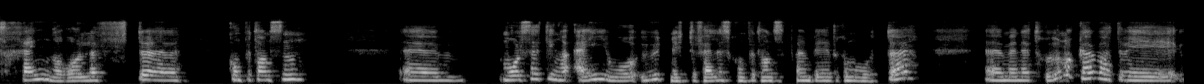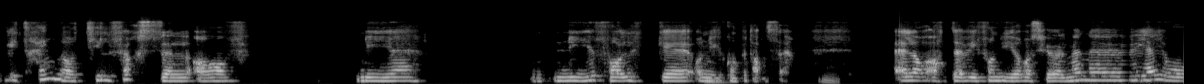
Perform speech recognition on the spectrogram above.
trenger å løfte kompetansen. Målsettinga er jo å utnytte felles kompetanse på en bedre måte. Men jeg tror nok òg at vi, vi trenger tilførsel av nye nye folk eh, og ny kompetanse. Mm. eller at vi fornyer oss sjøl. Men uh, vi er jo,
